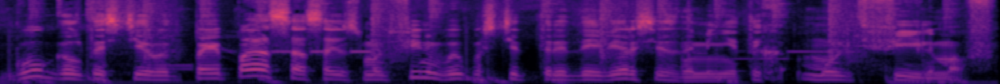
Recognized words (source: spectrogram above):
Google тестирует PayPass, а Союз мультфильм выпустит 3D-версии знаменитых мультфильмов.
